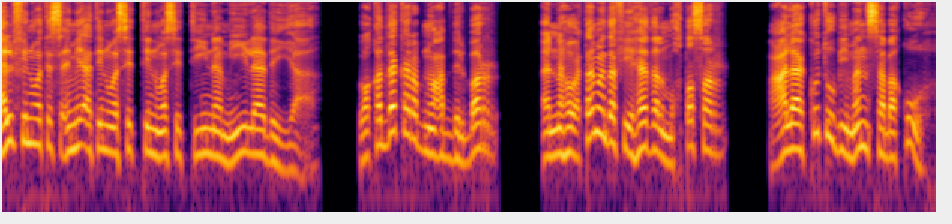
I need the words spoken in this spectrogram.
1966 ميلادية. وقد ذكر ابن عبد البر أنه اعتمد في هذا المختصر على كتب من سبقوه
